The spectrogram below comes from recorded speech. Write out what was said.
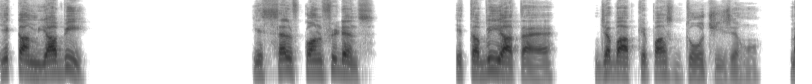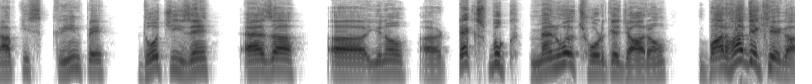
ये कामयाबी, ये सेल्फ कॉन्फिडेंस ये तभी आता है जब आपके पास दो चीज़ें हों। मैं आपकी स्क्रीन पे दो चीज़ें as a you know textbook manual छोड़ के जा रहा हूँ। बारहा देखिएगा,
